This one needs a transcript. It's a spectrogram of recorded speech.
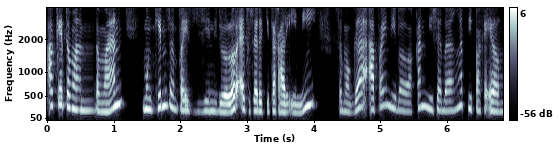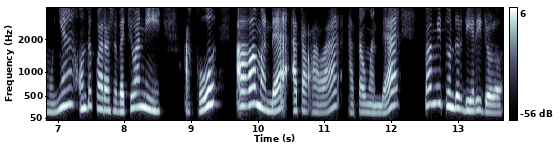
Oke teman-teman, mungkin sampai di sini dulu episode kita kali ini. Semoga apa yang dibawakan bisa banget dipakai ilmunya untuk para sobat cuan nih. Aku, Alamanda atau Ala atau Manda, pamit undur diri dulu.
